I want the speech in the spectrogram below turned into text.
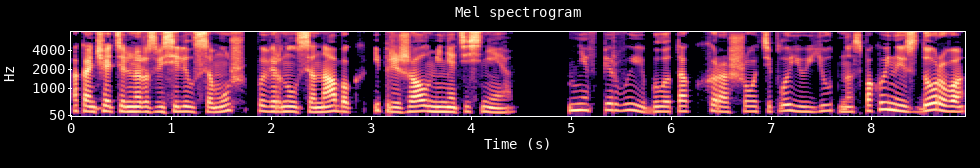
Окончательно развеселился муж, повернулся на бок и прижал меня теснее. Мне впервые было так хорошо, тепло и уютно, спокойно и здорово,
